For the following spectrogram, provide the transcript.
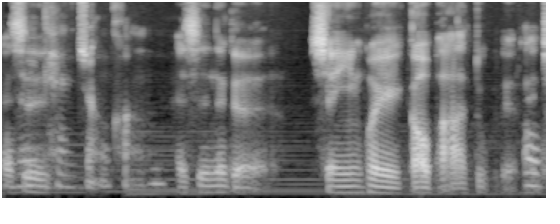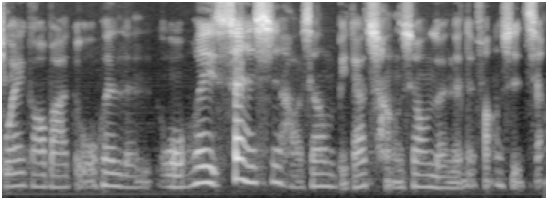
还是看状况，还是那个声音会高八度的。我不会高八度，我会冷，我会算是好像比较常是用冷冷的方式讲。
